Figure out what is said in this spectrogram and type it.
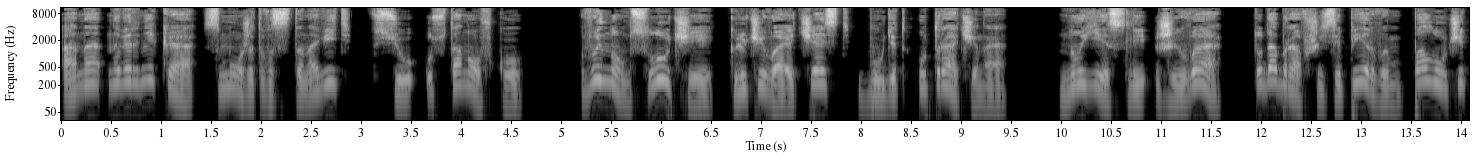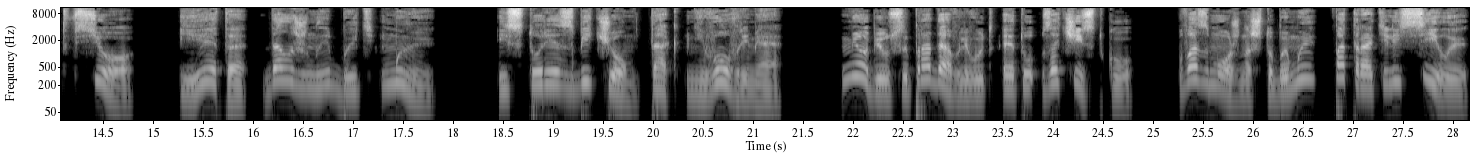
Она наверняка сможет восстановить всю установку. В ином случае ключевая часть будет утрачена. Но если жива, то добравшийся первым получит все. И это должны быть мы. История с бичом так не вовремя. Мёбиусы продавливают эту зачистку. Возможно, чтобы мы потратили силы.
